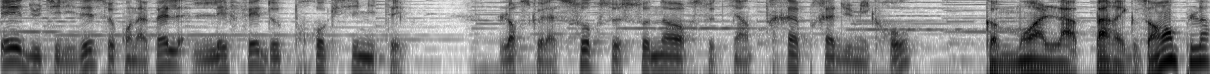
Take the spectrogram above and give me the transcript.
est d'utiliser ce qu'on appelle l'effet de proximité. Lorsque la source sonore se tient très près du micro, comme moi là par exemple,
